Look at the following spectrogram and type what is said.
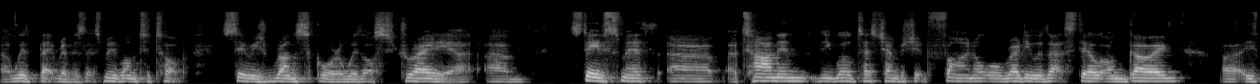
uh, with Bet Rivers. Let's move on to top series run scorer with Australia. Um, Steve Smith, uh, a ton in the World Test Championship final already, with that still ongoing. Uh, he's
